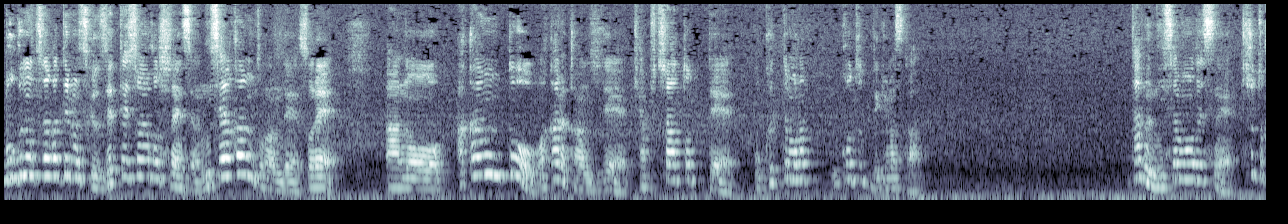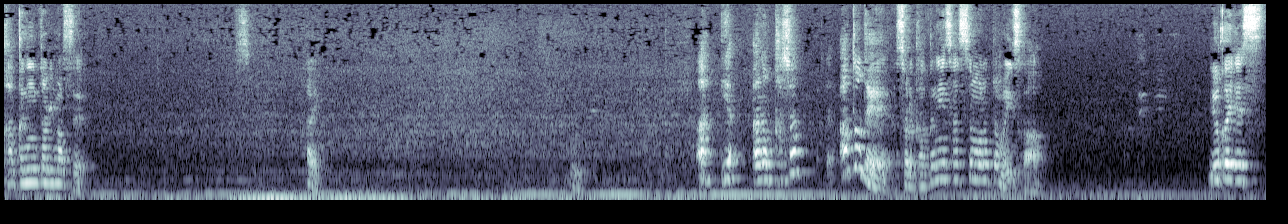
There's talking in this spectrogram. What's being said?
僕の繋がってるんですけど絶対そういうことしないんですよ。偽アカウントなんでそれ。あのアカウントを分かる感じでキャプチャー取って送ってもらうことできますか？多分偽物ですね。ちょっと確認取ります。はい、うん。あいやあのかしゃ後でそれ確認させてもらってもいいですか？了解です。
